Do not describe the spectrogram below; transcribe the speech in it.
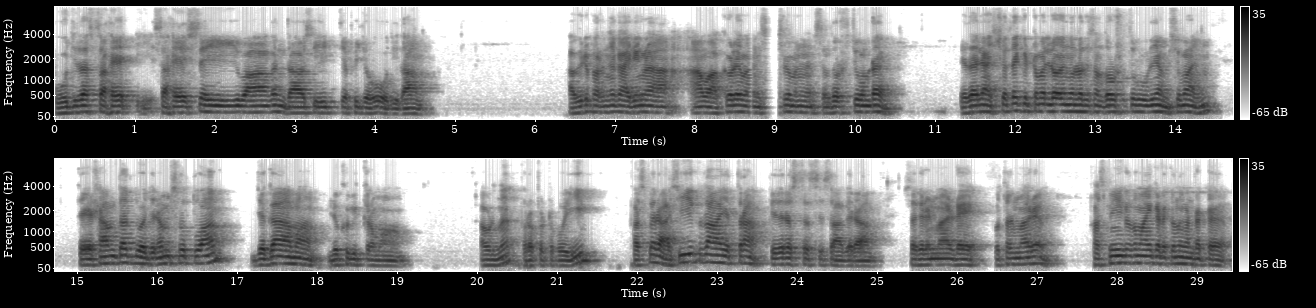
പൂജിത സഹേ സഹേശൈവാഗന്ധാസീത്യഭിചോദിതാം അവർ പറഞ്ഞ കാര്യങ്ങൾ ആ വാക്കുകളെ മനസ്സിൽ സന്തോഷിച്ചുകൊണ്ട് ഏതായാലും അശ്വത്തെ കിട്ടുമല്ലോ എന്നുള്ളൊരു സന്തോഷത്തോടുകൂടി അംശുമാൻ തേഷാം തദ്വചനം ശ്രുത്വാം ജഗാമാം ലഘുവിക്രമാം. അവിടുന്ന് പുറപ്പെട്ടു പോയി. ഭസ്മരാശീകൃതായത്ര പിതരസ്ഥ സാഗര. സകരന്മാരുടെ പുത്രന്മാർ ഭസ്മീകൃതമായി കിടക്കുന്നു കണ്ടിട്ട്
